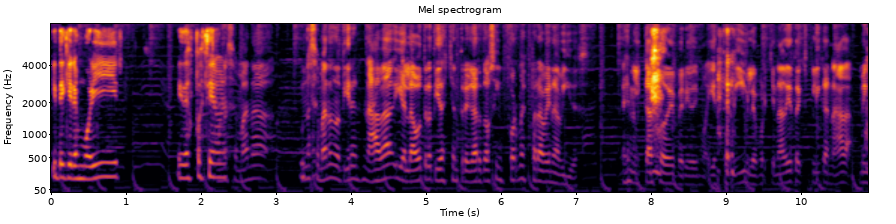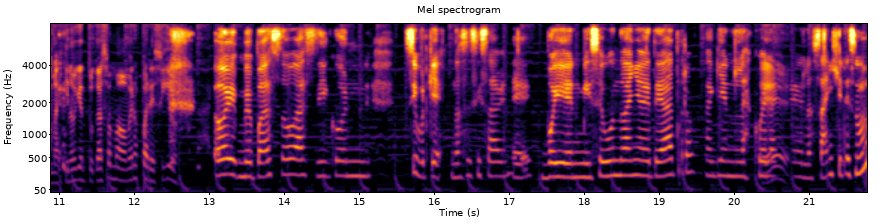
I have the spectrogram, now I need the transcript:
y te quieres morir. Y después tiene Una semana, una semana no tienes nada y a la otra tienes que entregar dos informes para Benavides. En el caso de periodismo. Y es terrible porque nadie te explica nada. Me imagino que en tu caso es más o menos parecido. Hoy me pasó así con... Sí, porque no sé si saben, eh, voy en mi segundo año de teatro aquí en la escuela Eh. de Los Ángeles, ¡uh!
